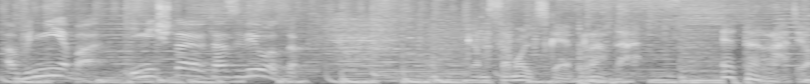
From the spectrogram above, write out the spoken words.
в небо и мечтают о звездах. Комсомольская правда. Это радио.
